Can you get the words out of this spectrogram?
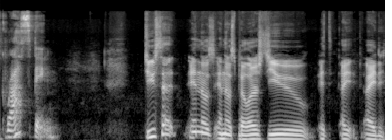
grasping. Do you set in those in those pillars? Do you? It, I I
